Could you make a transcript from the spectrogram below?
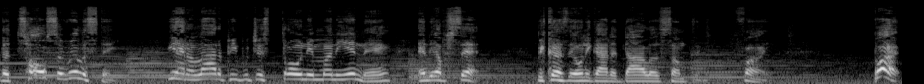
the Tulsa real estate. You had a lot of people just throwing their money in there and they're upset because they only got a dollar something. Fine. But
